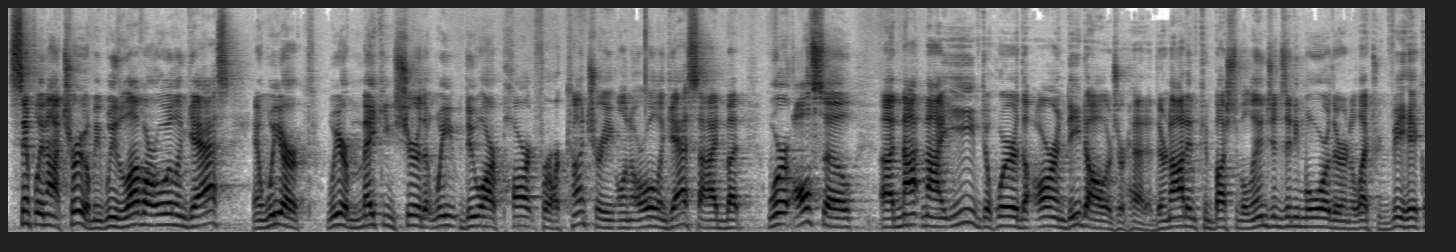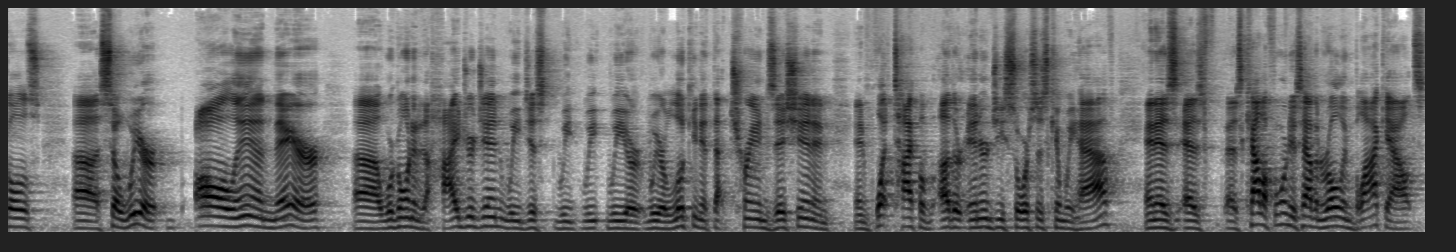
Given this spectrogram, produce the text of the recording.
Simply not true. I mean, we love our oil and gas, and we are we are making sure that we do our part for our country on our oil and gas side. But we're also uh, not naive to where the R&D dollars are headed. They're not in combustible engines anymore. They're in electric vehicles. Uh, so we are all in there. Uh, we're going into hydrogen. We just we, we, we are we are looking at that transition and and what type of other energy sources can we have. And as as as California is having rolling blackouts,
